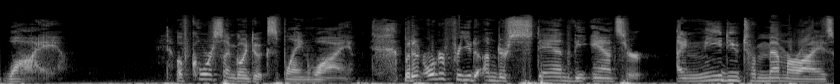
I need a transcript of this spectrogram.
why? Of course, I'm going to explain why. But in order for you to understand the answer, I need you to memorize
